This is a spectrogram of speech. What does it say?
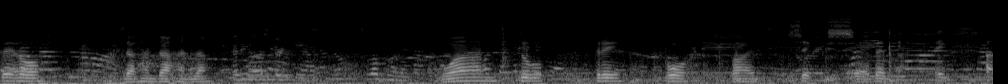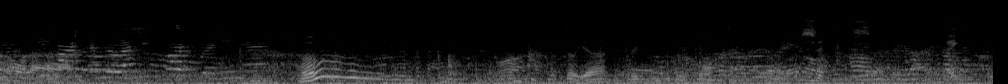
Pero, dahan-dahan lang. Pero yung sa staircase, huwag mo 1, 2, 3, 4, 5, 6, 7, 8. Ano wala? Oh. Ito yan. 3, 4, 5, 6, 7, 8.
